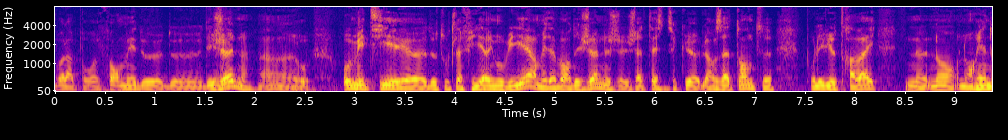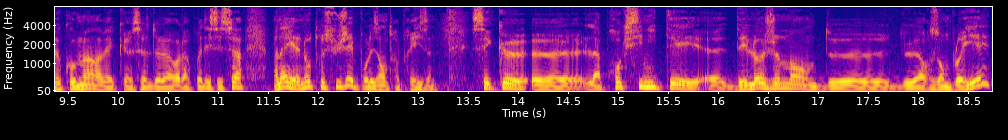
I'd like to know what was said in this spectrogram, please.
voilà pour former de, de des jeunes hein, au, au, métier euh, de toute la filière immobilière, mais d'abord des jeunes. J'atteste que leurs attentes pour les lieux de travail n'ont rien de commun avec celles de leurs prédécesseurs. Maintenant, il y a un autre sujet pour les entreprises, c'est que euh, la proximité euh, des logements de, de leurs employés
